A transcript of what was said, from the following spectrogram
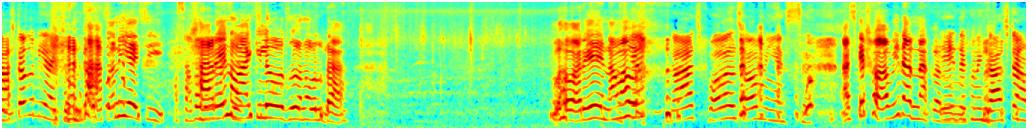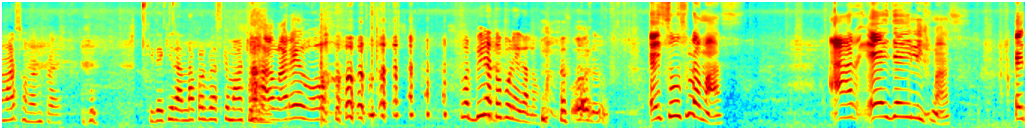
গাছটাও তো নিয়ে আইছো? গাছও নিয়ে আইছি। সাড়ে নয় কিলো ওজন ওলটা। বাবা রে গাছ ফল সব নিয়ে এসছে। আজকে সবই রান্না করো। এই দেখুন গাছটা আমার সমান প্রায়। কি দেখি রান্না করবে আজকে মা কি বাবা রে ও। তোমার বিড়া তো পড়ে গেল। এই চুচড়ো মাছ। আর এই যে ইলিশ মাছ, এই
